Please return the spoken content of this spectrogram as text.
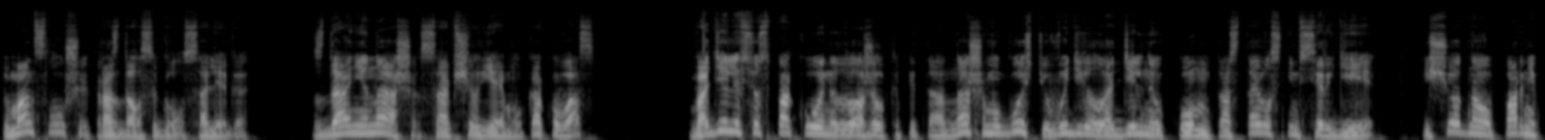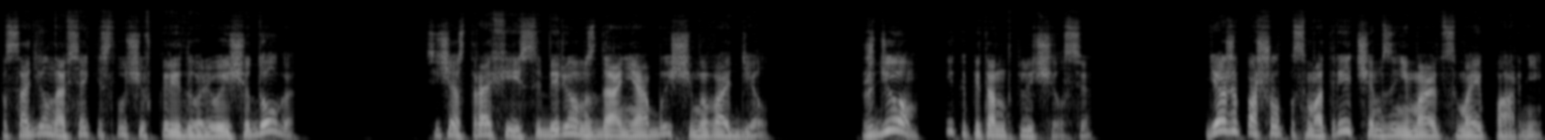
«Туман слушает», — раздался голос Олега. «Здание наше», — сообщил я ему, — «как у вас?» «В отделе все спокойно», — доложил капитан. «Нашему гостю выделил отдельную комнату, оставил с ним Сергея. Еще одного парня посадил на всякий случай в коридоре. Вы еще долго?» «Сейчас трофеи соберем, здание обыщем и в отдел». «Ждем», — и капитан отключился. Я же пошел посмотреть, чем занимаются мои парни.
